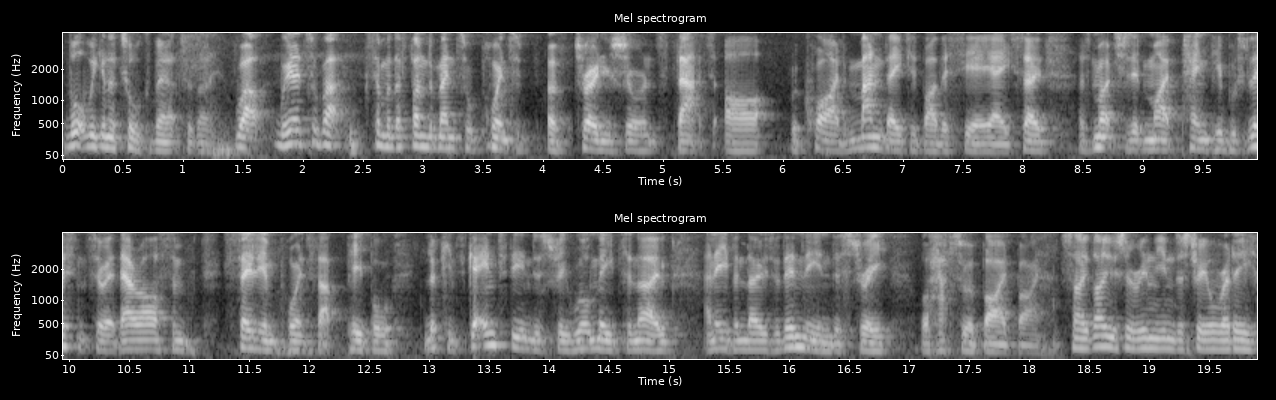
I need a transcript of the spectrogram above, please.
What are we going to talk about today? Well, we're going to talk about some of the fundamental points of, of drone insurance that are required, mandated by the CAA. So, as much as it might pain people to listen to it, there are some salient points that people looking to get into the industry will need to know, and even those within the industry will have to abide by. So, those who are in the industry already,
